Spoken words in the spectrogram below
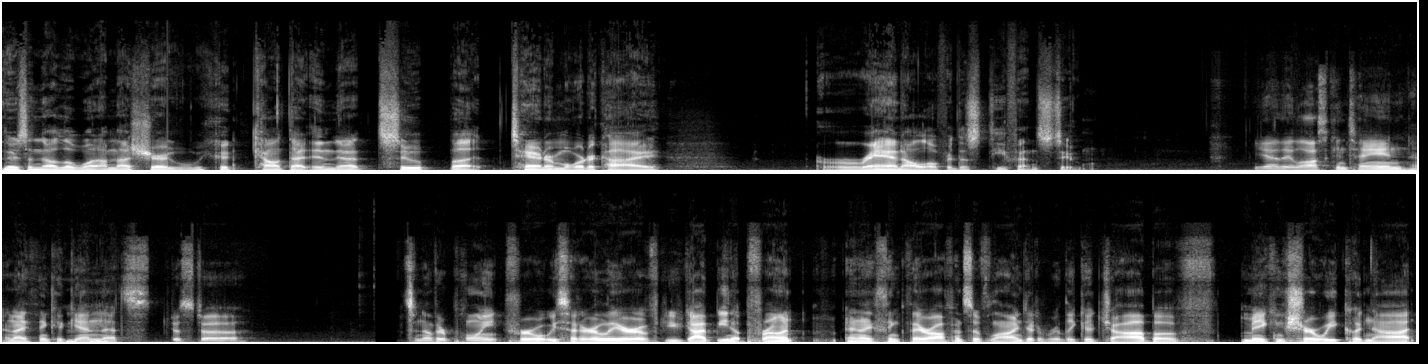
there's another one. I'm not sure we could count that in that soup, but Tanner Mordecai ran all over this defense too. Yeah, they lost contain, and I think again Mhm. that's just a it's another point for what we said earlier of you got beat up front, and I think their offensive line did a really good job of making sure we could not,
